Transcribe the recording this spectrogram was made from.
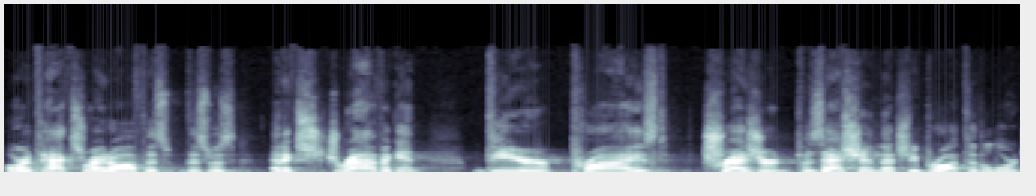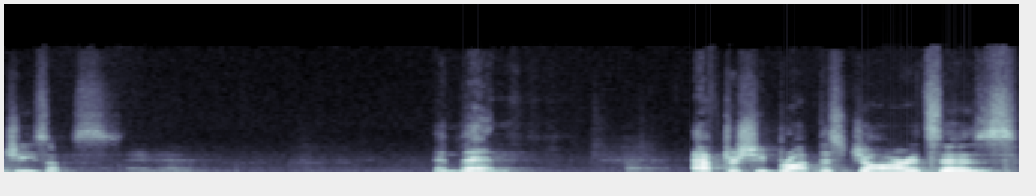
or a tax write off. This, this was an extravagant, dear, prized, treasured possession that she brought to the Lord Jesus. Amen. And then after she brought this jar, it says,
